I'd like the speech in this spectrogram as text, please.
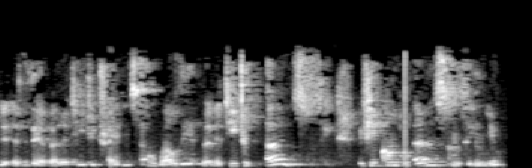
the ability to trade and sell. Well, the ability to earn something. If you can't earn something, you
